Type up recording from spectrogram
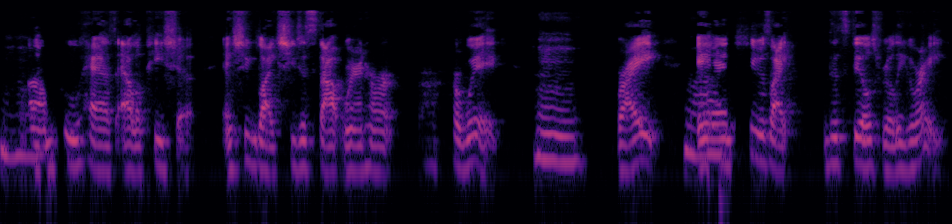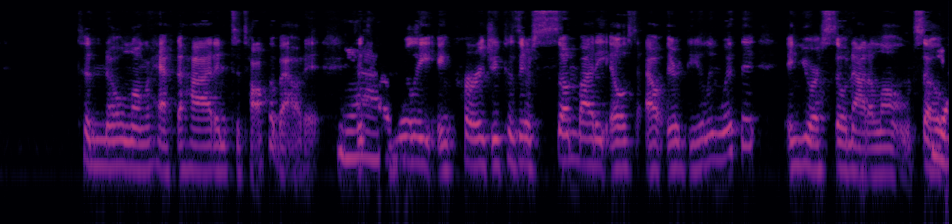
mm-hmm. um, who has alopecia and she like she just stopped wearing her her, wig mm. right wow. and she was like this feels really great to no longer have to hide and to talk about it yeah. I really encourage you because there's somebody else out there dealing with it and you are so not alone so yes.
